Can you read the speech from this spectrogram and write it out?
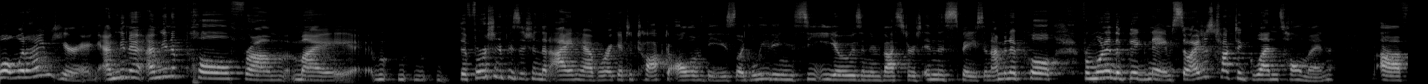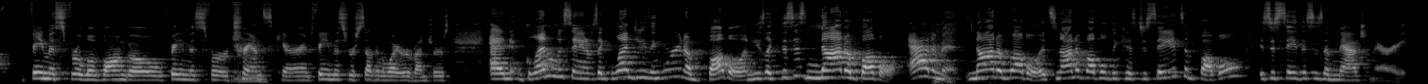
Well, what I'm hearing, I'm gonna I'm gonna pull from my the fortunate position that I have, where I get to talk to all of these like leading CEOs and investors in this space, and I'm gonna pull from one of the big names. So I just talked to Glenn Tullman, uh, famous for Livongo, famous for mm-hmm. Famous for Seven Wire Ventures. And Glenn was saying, I was like, Glenn, do you think we're in a bubble? And he's like, this is not a bubble. Adamant, not a bubble. It's not a bubble because to say it's a bubble is to say this is imaginary,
